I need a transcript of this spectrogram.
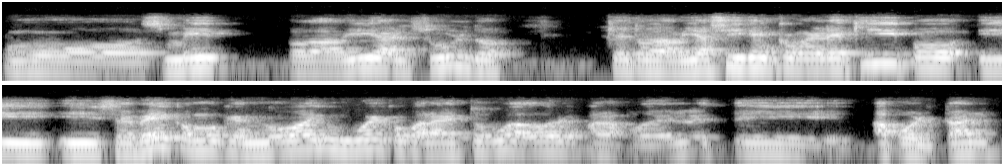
como Smith, todavía el zurdo, que todavía siguen con el equipo y, se ve como que no hay un hueco para estos jugadores para poder este, aportar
